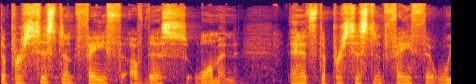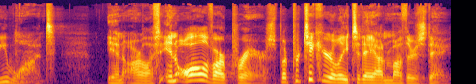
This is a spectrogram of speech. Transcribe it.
the persistent faith of this woman, and it's the persistent faith that we want in our lives, in all of our prayers, but particularly today on Mother's Day.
